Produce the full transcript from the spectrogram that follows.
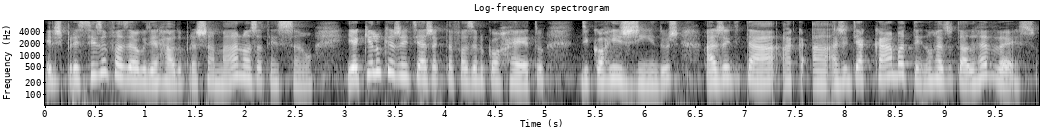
eles precisam fazer algo de errado para chamar a nossa atenção. E aquilo que a gente acha que está fazendo correto, de corrigindo-os, a gente, tá, a, a, a gente acaba tendo um resultado reverso.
